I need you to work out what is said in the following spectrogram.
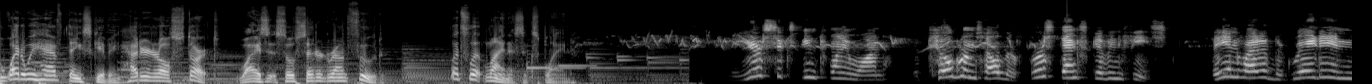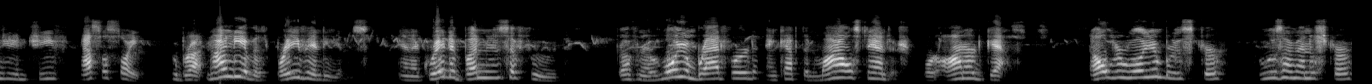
So, why do we have Thanksgiving? How did it all start? Why is it so centered around food? Let's let Linus explain. In the year 1621, the Pilgrims held their first Thanksgiving feast. They invited the great Indian chief, Massasoit, who brought 90 of his brave Indians and a great abundance of food. Governor William Bradford and Captain Miles Standish were honored guests. Elder William Brewster, who was a minister,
